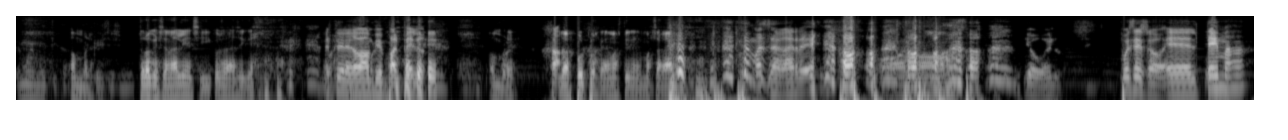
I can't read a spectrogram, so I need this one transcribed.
Es muy mítica. Hombre. de Crisis. Todo lo que sean aliens y cosas así que... A este le daban bien pa'l pelo. Hombre, Ja. los pulpos que además tienen más agarre. Más agarre. Qué bueno. Pues eso, el tema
